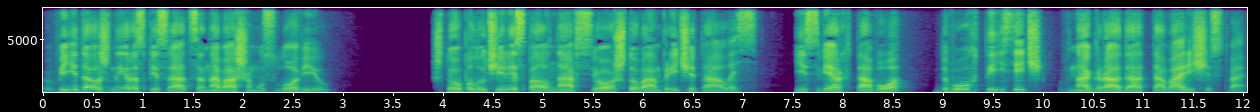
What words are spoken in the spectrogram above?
вы должны расписаться на вашем условию, что получили сполна все, что вам причиталось, и сверх того двух тысяч в награда от товарищества.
